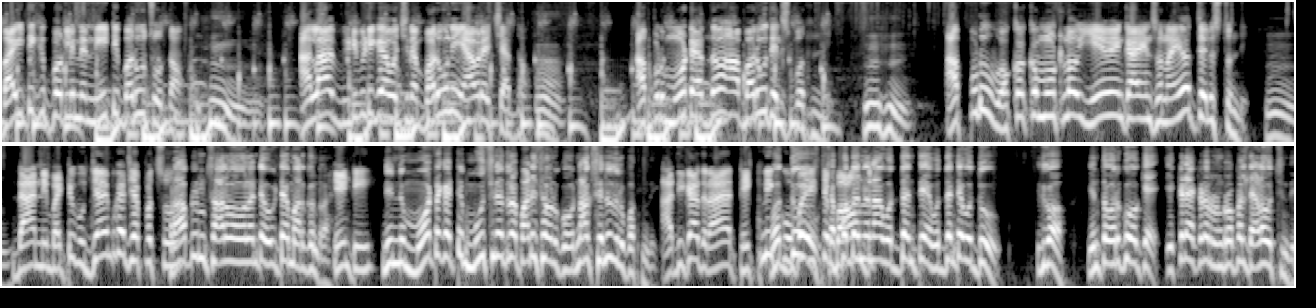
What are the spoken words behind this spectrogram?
బయటికి పొర్లిన నీటి బరువు చూద్దాం. హ్మ్, అలా విడివిడిగా వచ్చిన బరువుని యావరేజ్ చేద్దాం. ఆ, అప్పుడు మూట వేద్దాం ఆ బరువు తెలిసిపోతుంది. హ్మ్, హ్మ్, అప్పుడు ఒక్కొక్క మూటలో ఏమేం కాయన్స్ ఉన్నాయో తెలుస్తుంది. హ్మ్. దాన్ని బట్టి ఉజ్జాయింపుగా చెప్పొచ్చు. ప్రాబ్లం సాల్వ్ అవ్వాలంటే ఒకటే మార్గం రా. ఏంటి? నిన్ను మూట కట్టి మూసి నదిలో పడేసావు అనుకో నాకు శని వదిలిపోతుంది. అది కాదురా టెక్నిక్ వద్దు ఉపయోగిస్తే చెప్పొద్దన్న బాగుంటుంది. నా వద్దంతే వద్దంటే వద్దు. ఇదిగో ఇంతవరకు ఓకే. ఇక్కడ ఎక్కడ రెండు రూపాయలు తేడా వచ్చింది.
